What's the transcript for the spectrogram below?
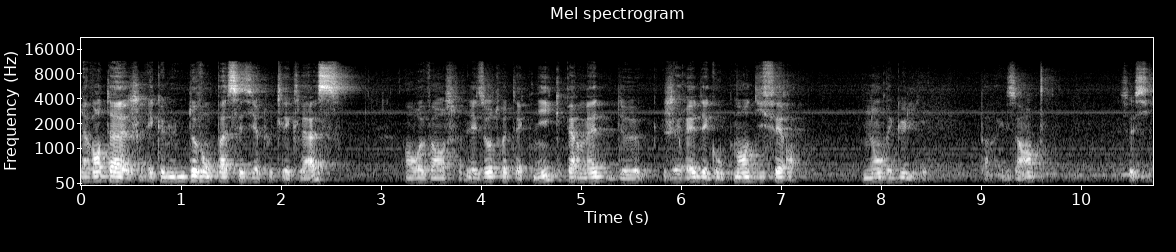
L'avantage est que nous ne devons pas saisir toutes les classes. En revanche, les autres techniques permettent de gérer des groupements différents, non réguliers. Par exemple, ceci.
